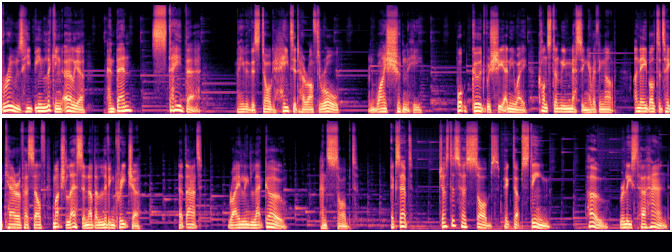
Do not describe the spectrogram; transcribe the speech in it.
bruise he'd been licking earlier, and then stayed there. Maybe this dog hated her after all, and why shouldn't he? What good was she anyway, constantly messing everything up, unable to take care of herself, much less another living creature? At that, Riley let go and sobbed. Except, just as her sobs picked up steam, Poe released her hand.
